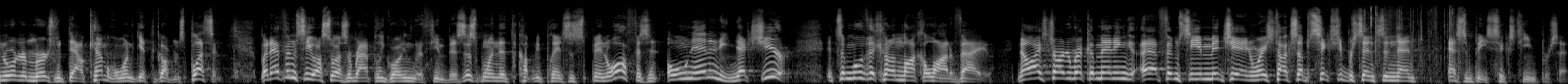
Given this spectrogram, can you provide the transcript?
in order to merge with Dow Chemical, want to get the government's blessing. But FMC also has a rapidly growing lithium business, one that the company plans to spin off as an own entity next year. It's a move that can unlock a lot of value. Now, I started recommending FMC in mid-January. Stocks up 60% since then, S&P 16%.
